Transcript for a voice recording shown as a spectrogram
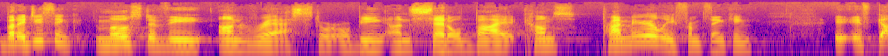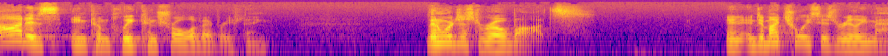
But I do think most of the unrest or, or being unsettled by it comes primarily from thinking if God is in complete control of everything, then we're just robots. And, and do my choices really matter?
